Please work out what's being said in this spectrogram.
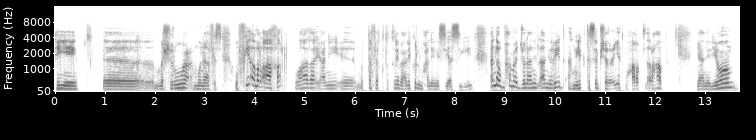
هي آه، مشروع منافس. وفي أمر آخر وهذا يعني متفق تقريبا عليه كل المحللين السياسيين أن محمد جولاني الآن يريد أن يكتسب شرعية محاربة الإرهاب. يعني اليوم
